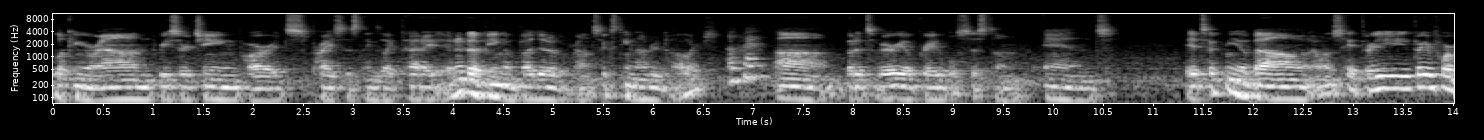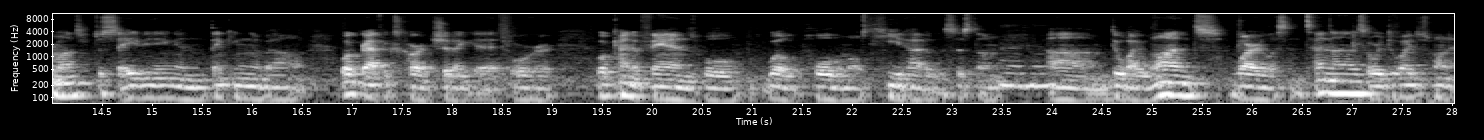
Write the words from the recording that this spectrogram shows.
looking around, researching parts, prices, things like that. I it ended up being a budget of around sixteen hundred dollars. Okay. Um, but it's a very upgradable system and it took me about I want to say three three or four months of just saving and thinking about what graphics card should I get or what kind of fans will will pull the most heat out of the system. Mhm. Um, do I want wireless antennas or do I just want to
